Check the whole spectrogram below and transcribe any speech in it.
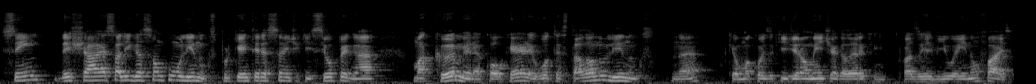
sem deixar essa ligação com o Linux, porque é interessante que se eu pegar uma câmera qualquer, eu vou testar lá no Linux, né? Que é uma coisa que geralmente a galera que faz review aí não faz.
